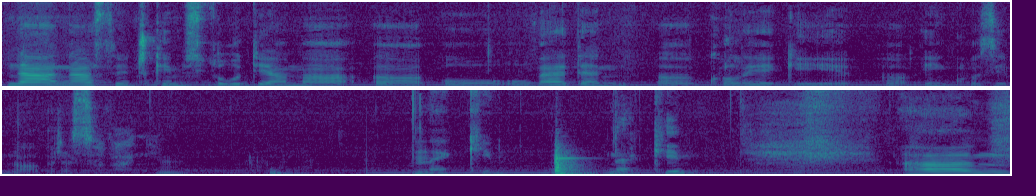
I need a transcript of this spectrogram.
na nastavničkim studijama uh, u- uveden uh, kolegij uh, inkluzivno obrazovanje. Nekim. Neki. Um,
